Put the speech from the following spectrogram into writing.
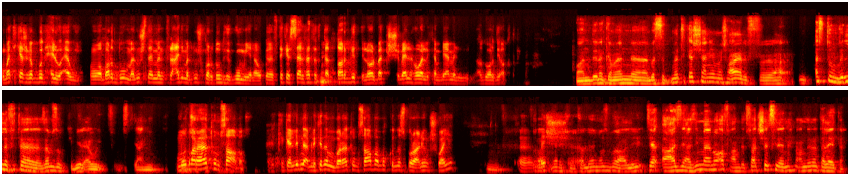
وماتي كاش جاب جول حلو قوي. هو برده ملوش دايما في العادي ملوش مردود هجومي. لو كنا نفتكر السنة اللي فاتت كان تارجت اللي هو الباك الشمال هو اللي كان بيعمل الأدوار دي أكتر. وعندنا كمان بس ماتي كاش يعني مش عارف أستون فيلا في تذبذب كبير قوي. يعني مبارياتهم صعبة. اتكلمنا قبل كده مبارياتهم صعبة. ممكن نصبر عليهم شوية. آه، مش خلينا نصبر عليه. عايزين عايزين بقى نقف عند دفاع تشيلسي لأن إحنا عندنا ثلاثة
